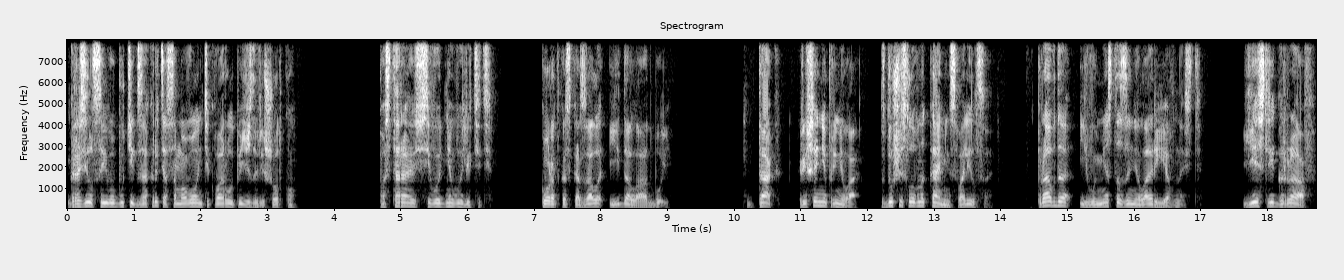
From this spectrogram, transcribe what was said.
Грозился его бутик закрыть, а самого антиквару печь за решетку. «Постараюсь сегодня вылететь», — коротко сказала и дала отбой. «Так, решение приняла. С души словно камень свалился. Правда, его место заняла ревность. Если граф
